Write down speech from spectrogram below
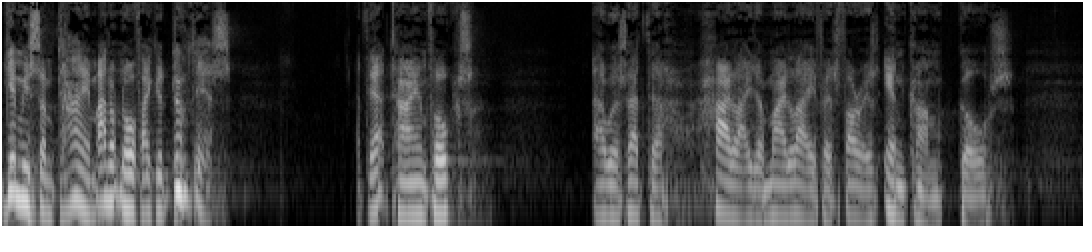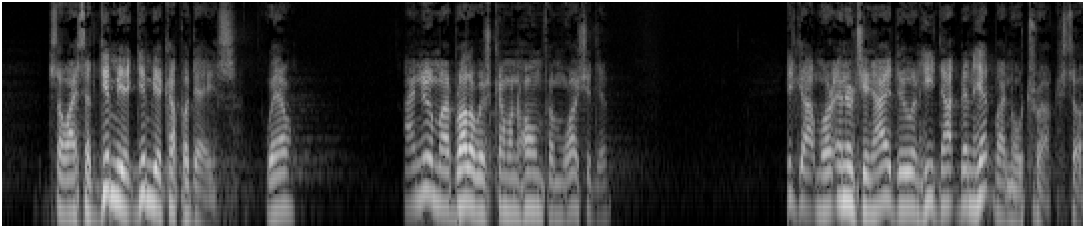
give me some time. I don't know if I could do this. At that time, folks, I was at the highlight of my life as far as income goes. So I said, give me, give me a couple of days. Well, I knew my brother was coming home from Washington. He'd got more energy than I do, and he'd not been hit by no truck. So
